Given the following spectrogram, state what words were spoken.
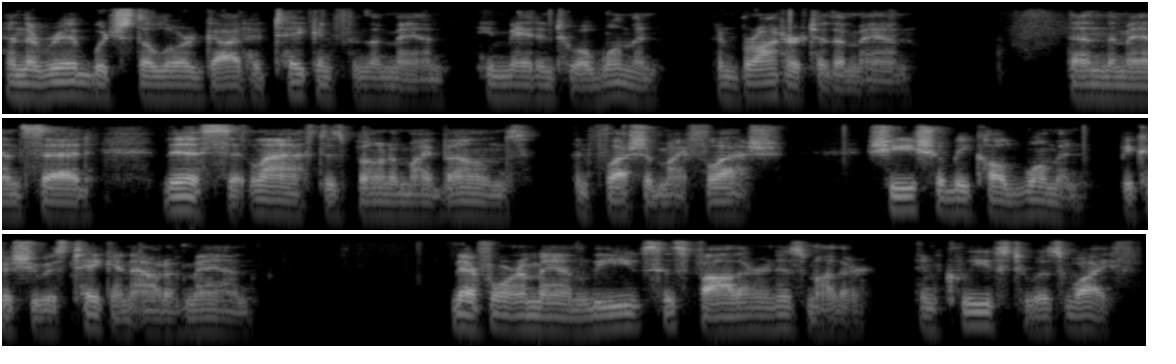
And the rib which the Lord God had taken from the man, he made into a woman, and brought her to the man. Then the man said, This at last is bone of my bones, and flesh of my flesh. She shall be called woman, because she was taken out of man. Therefore a man leaves his father and his mother, and cleaves to his wife,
